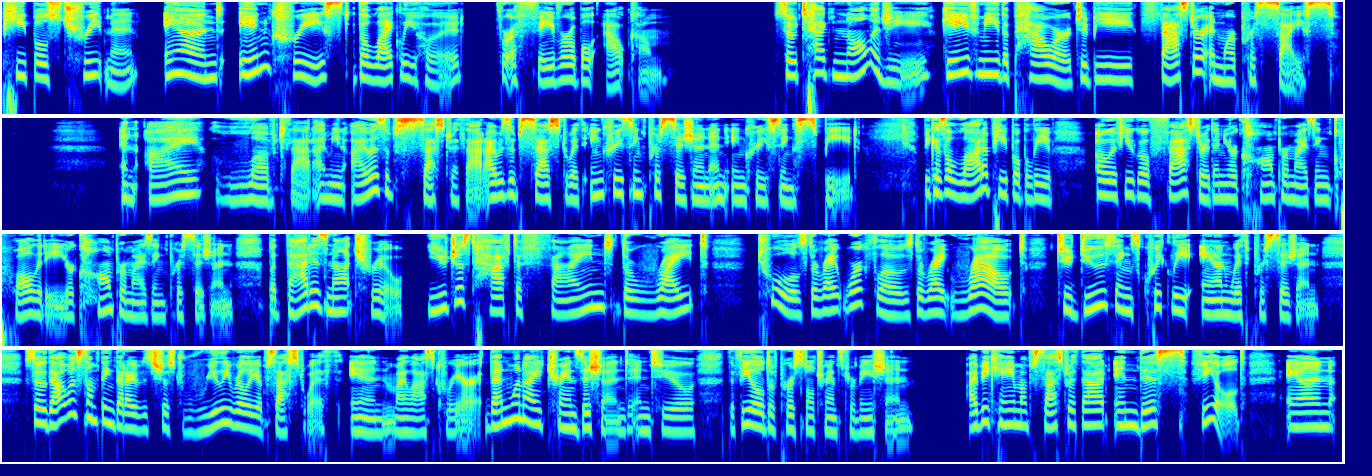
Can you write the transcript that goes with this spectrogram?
people's treatment and increased the likelihood for a favorable outcome. So, technology gave me the power to be faster and more precise. And I loved that. I mean, I was obsessed with that. I was obsessed with increasing precision and increasing speed. Because a lot of people believe, oh, if you go faster, then you're compromising quality, you're compromising precision. But that is not true. You just have to find the right tools, the right workflows, the right route to do things quickly and with precision. So that was something that I was just really, really obsessed with in my last career. Then, when I transitioned into the field of personal transformation, I became obsessed with that in this field. And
